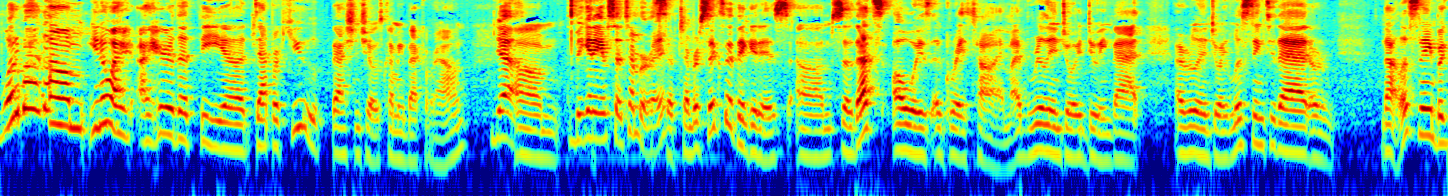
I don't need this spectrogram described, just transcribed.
what about um, you know, I, I hear that the uh, Dapper Q fashion show is coming back around. Yeah. Um, Beginning of September, right? September 6th, I think it is. Um, so that's always a great time. I've really enjoyed doing that. I really enjoy listening to that, or not listening, but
